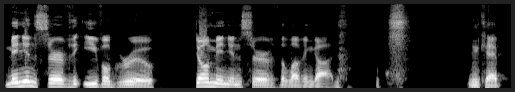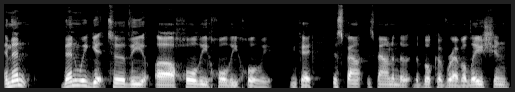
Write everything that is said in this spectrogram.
minions serve the evil Gru, dominions serve the loving God. okay, and then then we get to the uh, holy, holy, holy. Okay, this found, is found in the, the book of Revelation,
